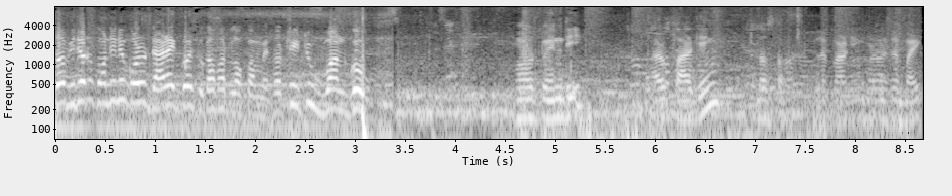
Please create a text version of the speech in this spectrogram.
চ' ভিডিঅ'টো কণ্টিনিউ কৰোঁ ডাইৰেক্ট গৈ চুকাফাত লগ পামগৈ। চ' থ্ৰী টু ওৱান গ' মোৰ টুৱেণ্টি আৰু পাৰ্কিং দহ টকা পাৰ্কিং কৰা হৈছে বাইক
